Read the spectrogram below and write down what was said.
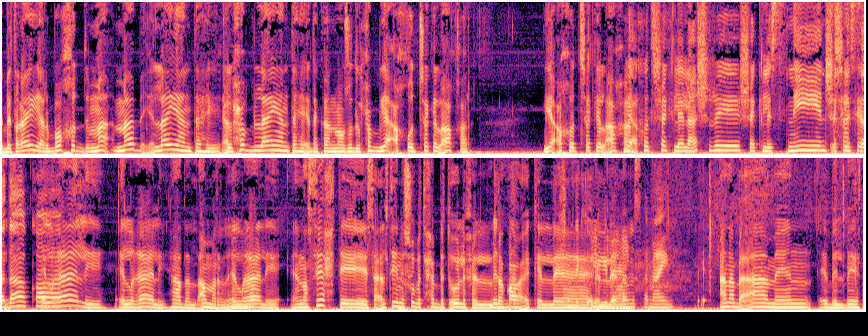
بتغير باخد ما, ما ب... لا ينتهي. الحب لا ينتهي إذا كان موجود. الحب يأخذ شكل آخر. يأخذ شكل آخر. ياخذ شكل العشرة شكل السنين شكل, الصداقة. الغالي الغالي هذا الأمر الغالي. نصيحتي سألتيني شو بتحب تقولي في الدقائق اللي شو بدك تقولي للمستمعين؟ أنا بآمن بالبيت.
